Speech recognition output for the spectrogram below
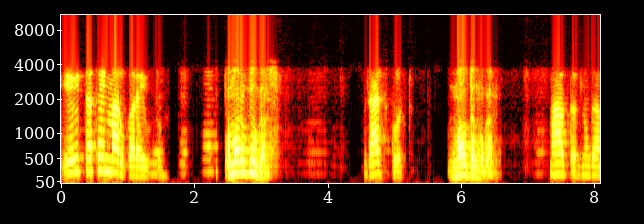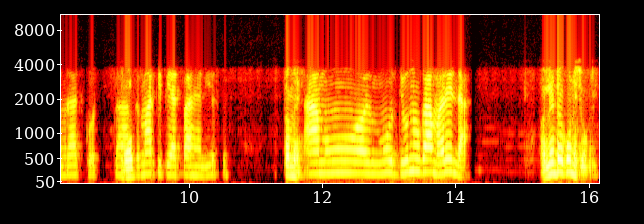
એવી રીતના થઈને મારું કરાવ્યું હતું તમારું કયું ગામ છે? રાજકોટ. માવતરનું ગામ. માવતરનું ગામ રાજકોટ. માર્કેટ યાર્ડ પાસે રહેશે તમે? આમ હું મૂળ જૂનું ગામ હરેંડા. હલેન્ડા કોની છોકરી?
